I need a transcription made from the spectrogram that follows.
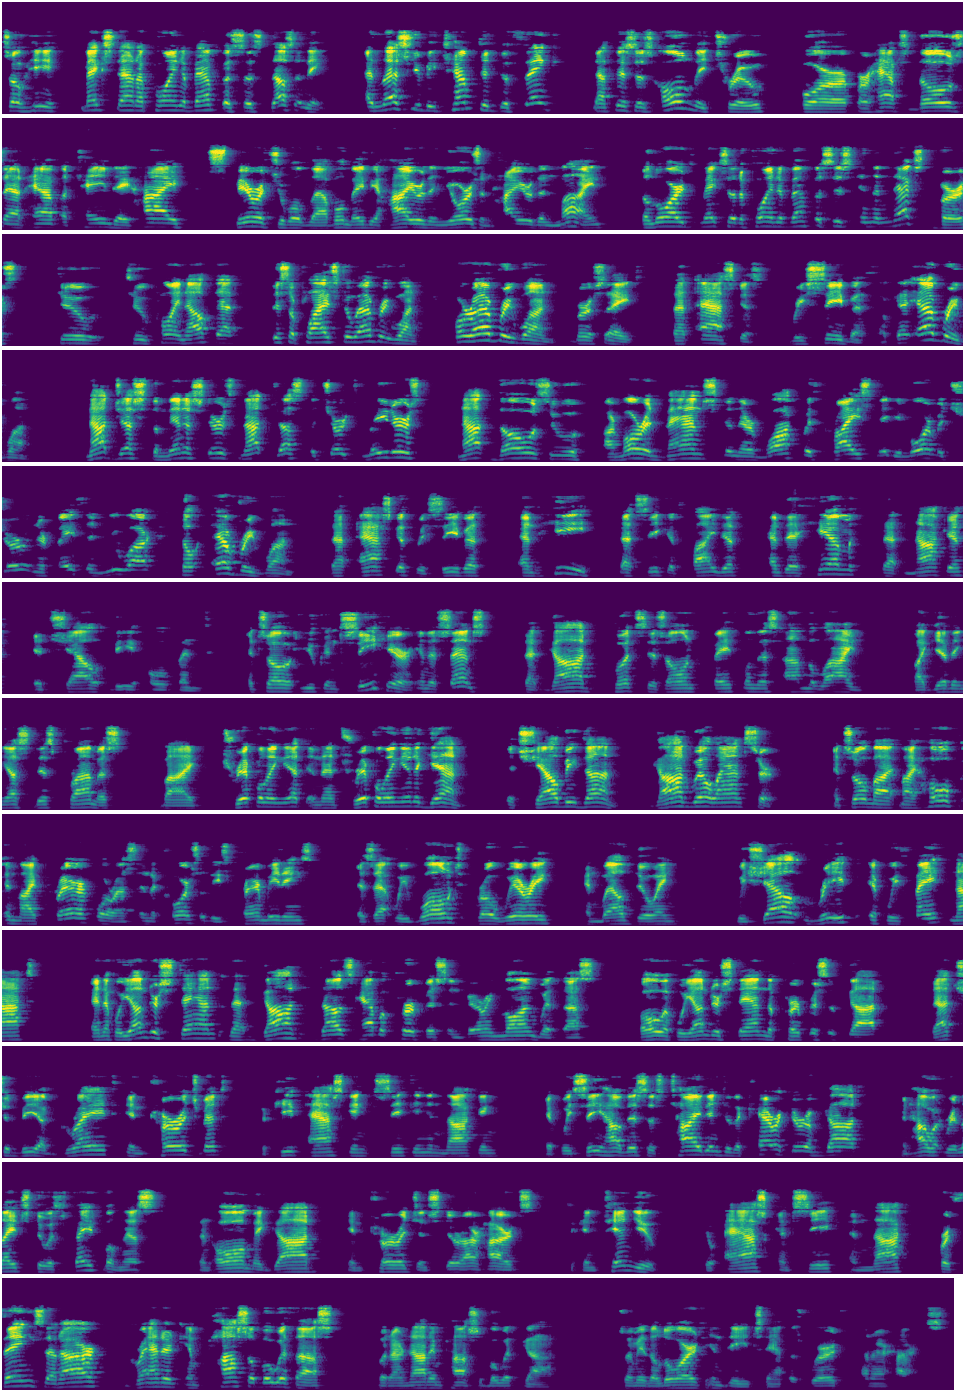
So he makes that a point of emphasis, doesn't he? Unless you be tempted to think that this is only true for perhaps those that have attained a high spiritual level, maybe higher than yours and higher than mine, the Lord makes it a point of emphasis in the next verse to, to point out that this applies to everyone. For everyone, verse 8, that asketh, receiveth. Okay, everyone. Not just the ministers, not just the church leaders, not those who are more advanced in their walk with Christ, maybe more mature in their faith than you are. No, everyone that asketh receiveth, and he that seeketh findeth, and to him that knocketh it shall be opened. And so you can see here, in a sense, that God puts his own faithfulness on the line by giving us this promise, by tripling it and then tripling it again. It shall be done. God will answer. And so, my, my hope and my prayer for us in the course of these prayer meetings is that we won't grow weary in well doing. We shall reap if we faint not. And if we understand that God does have a purpose in bearing long with us, oh, if we understand the purpose of God, that should be a great encouragement to keep asking, seeking, and knocking. If we see how this is tied into the character of God and how it relates to his faithfulness, then oh, may God encourage and stir our hearts to continue to ask and seek and knock for things that are granted impossible with us, but are not impossible with God. So may the Lord indeed stamp his word on our hearts.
